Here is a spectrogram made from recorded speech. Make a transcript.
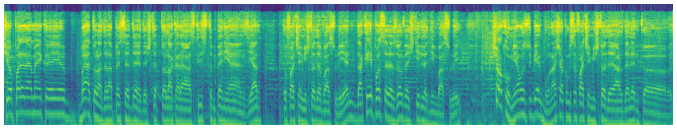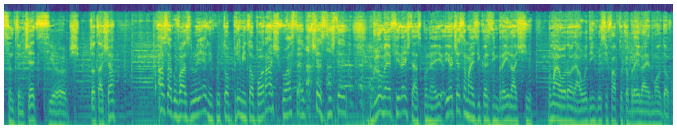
Și o părerea mea e că e băiatul ăla de la PSD Deșteptul ăla care a scris tâmpenia aia în ziar Că face mișto de vasulieni Dacă ei pot să rezolve știrile din Vaslui și oricum, e un subiect bun Așa cum se face mișto de ardeleni Că sunt înceți uh, și tot așa Asta cu vazluienii, cu top, primii toporași, cu astea, ce sunt niște glume firește, a spune. Eu, eu ce să mai zic că din Brăila și numai orori aud, inclusiv faptul că Brăila e în Moldova.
